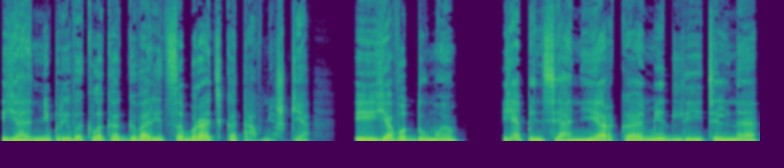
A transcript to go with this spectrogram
я не привыкла, как говорится, брать кота в мешке. И я вот думаю, я пенсионерка, медлительная,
